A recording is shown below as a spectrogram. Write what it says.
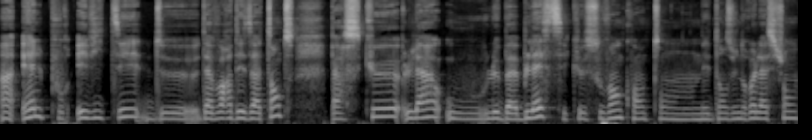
à elle pour éviter d'avoir des attentes. Parce que là où le bas blesse, c'est que souvent quand on est dans une relation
